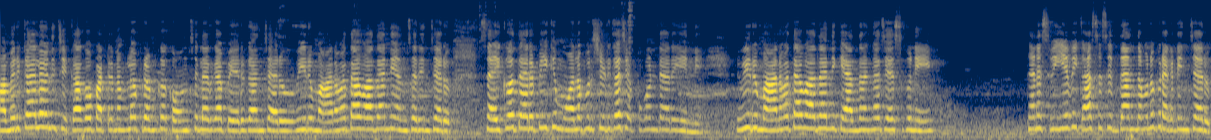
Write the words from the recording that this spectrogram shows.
అమెరికాలోని చికాగో పట్టణంలో ప్రముఖ కౌన్సిలర్గా పేరుగాంచారు. వీరు మానవతావాదాన్ని అనుసరించారు. సైకోథెరపీకి మూలపురుషుడిగా చెప్పుకుంటారు ఈయన్ని. వీరు మానవతావాదాన్ని కేంద్రంగా చేసుకుని తన స్వీయ వికాస సిద్ధాంతమును ప్రకటించారు.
